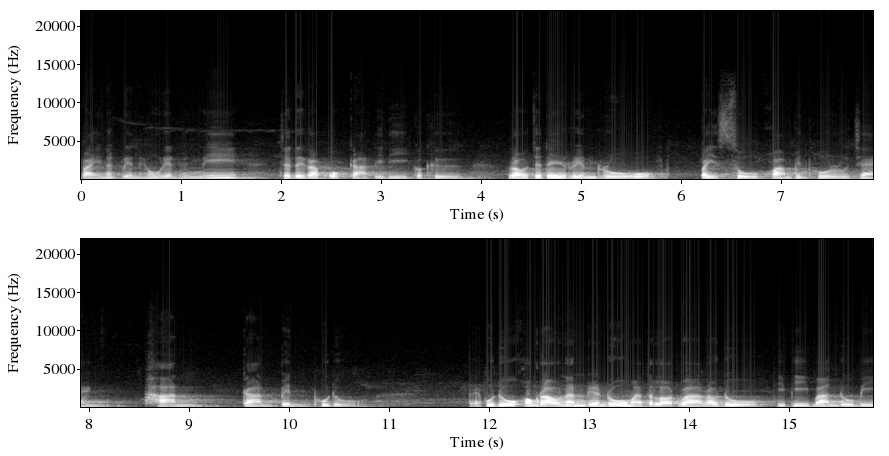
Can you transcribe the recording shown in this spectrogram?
ไปนักเรียนในห้องเรียนแห่งนี้ จะได้รับโอกาสดีๆก็คือ เราจะได้เรียนรู้ไปสู่ความเป็นผู้รู้แจ้ง ผ่านการเป็นผู้ดู แต่ผู้ดูของเรานั้นเรียนรู้มาตลอดว่าเราดูพีพีบ้างดูบี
